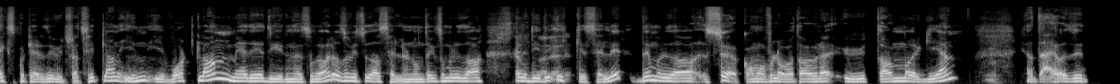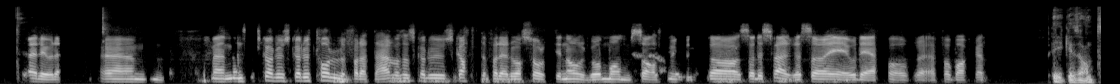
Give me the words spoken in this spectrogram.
eksportere det ut fra sitt land inn i vårt land med de dyrene som du har. og Hvis du da selger noen ting, så må du da, eller de du ikke selger, det må du da søke om å få lov å ta deg ut av Norge igjen. Mm. Det er jo det. Er det, jo det. Um, men, men skal, du, skal, du, tolle for dette her, og så skal du skatte for det du har solgt i Norge, og moms og alt mulig. Så, så dessverre så er jo det for, for bakvendt. Ikke sant.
